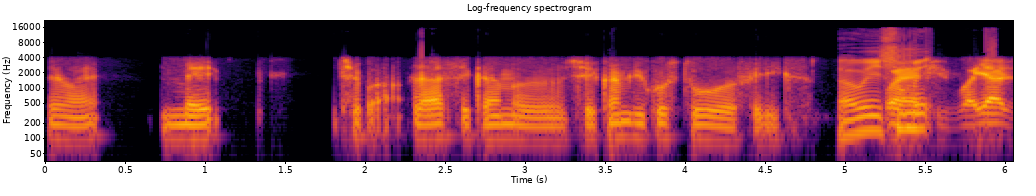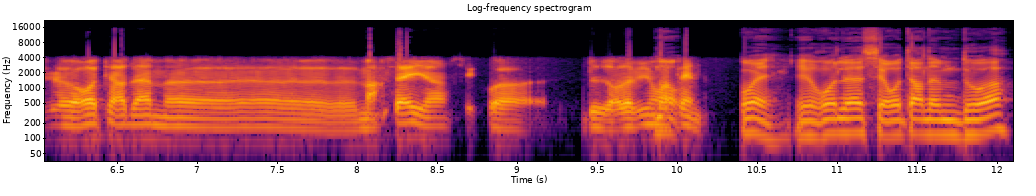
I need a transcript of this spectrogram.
C'est vrai. Mais je sais pas. Là, c'est quand même, euh, c'est quand même du costaud, euh, Félix. Ah oui. Ouais, le voyage euh, Rotterdam-Marseille, hein, c'est quoi? Deux heures d'avion à peine. Ouais. Et là, c'est Rotterdam-Doha.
